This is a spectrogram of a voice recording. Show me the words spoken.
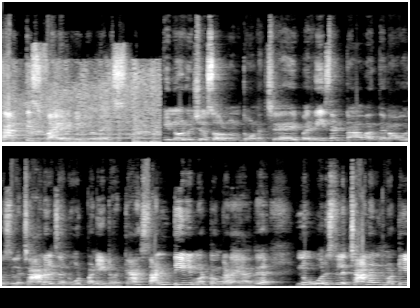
சாட்டிஸ்ஃபைடு வீடியோ கைஸ் இன்னொரு விஷயம் சொல்லணும்னு தோணுச்சு. இப்போ ரீசெண்டாக வந்து நான் ஒரு சில சேனல்ஸை நோட் பண்ணிகிட்டு இருக்கேன். சன் டிவி மட்டும் கிடையாது. இன்னும் ஒரு சில சேனல்ஸ் மட்டும்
